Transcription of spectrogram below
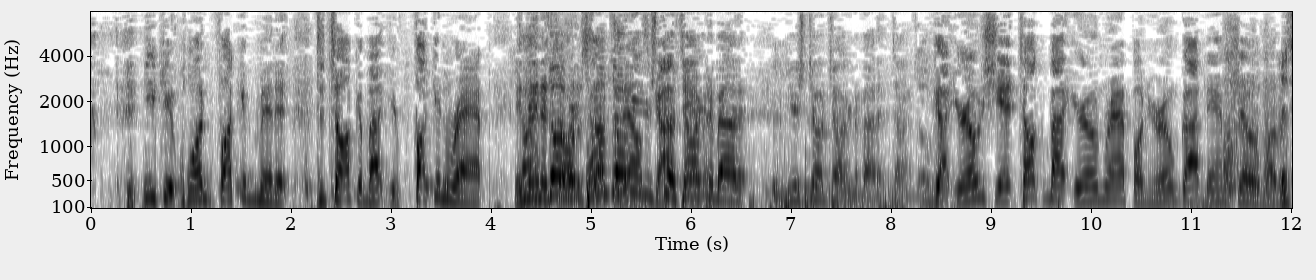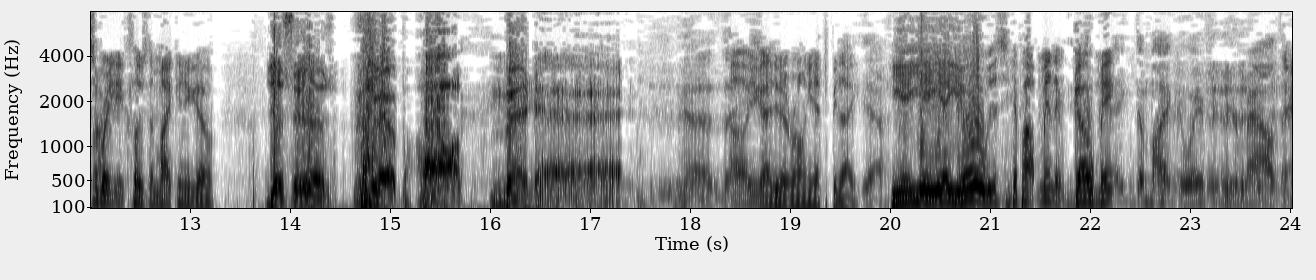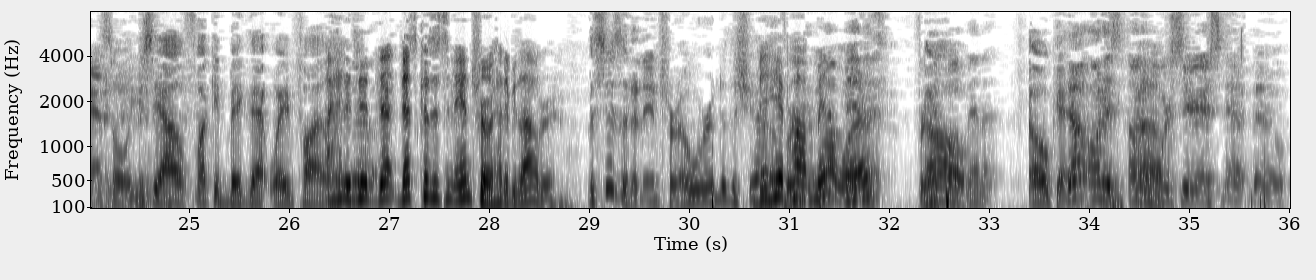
you get one fucking minute to talk about your fucking rap, and then it's over. on to Time's something over. else. You're still goddammit. talking about it. You're still talking about it. Time's over. You got your own shit. Talk about your own rap on your own goddamn show, motherfucker. This is where you get close to the mic and you go, This is Hip Hop Minute. "Oh, you gotta do it wrong. You have to be like, Yeah. yeah, yeah, yeah, yo, oh, this hip hop minute, go, Mick." Take the mic away from your mouth, asshole. You see how fucking big that wave file I had to do that. That's because it's an intro. It had to be louder. This isn't an intro. We're into the show. The hip hop minute was. Minute. For Hip Oh. Hop Minute. Okay. No, on a, on a Oh. more serious note, though,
